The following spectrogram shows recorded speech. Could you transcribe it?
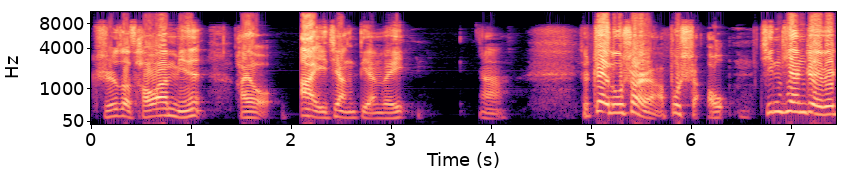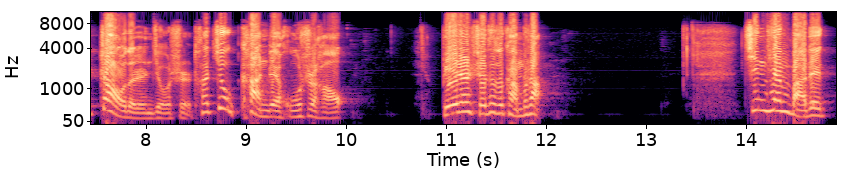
侄子曹安民，还有爱将典韦啊。就这路事儿啊，不少。今天这位赵的人就是，他就看这胡适好，别人谁他都看不上。今天把这。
